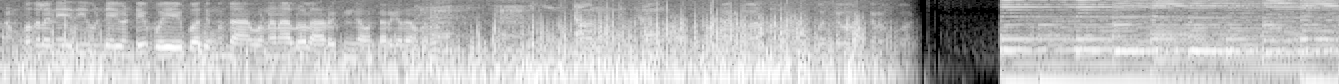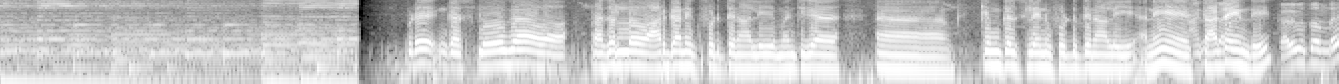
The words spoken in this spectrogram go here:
సంపదలు అనేది ఉండేవి ఉంటాయి పోయి పోతే ముందు ఆ ఉన్న నాలుగు రోజులు ఆరోగ్యంగా ఉంటారు కదా మనం. ఇప్పుడే ఇంకా స్లోగా ప్రజల్లో ఆర్గానిక్ ఫుడ్ తినాలి మంచిగా కెమికల్స్ లేని ఫుడ్ తినాలి అని స్టార్ట్ అయింది. కలుగుతుంది.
